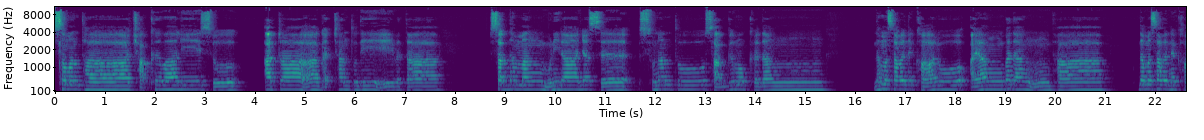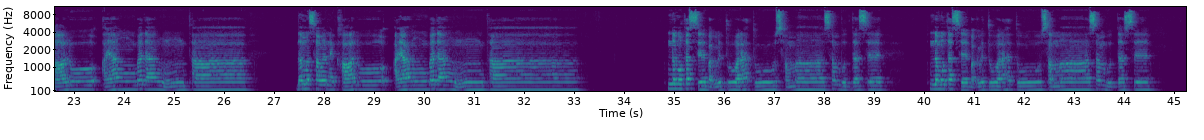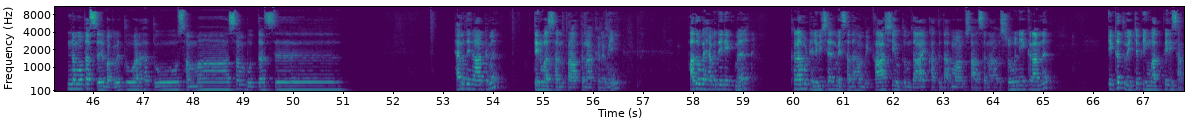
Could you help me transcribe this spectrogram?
සමන්තා චක්කවාලේසු අට්‍රාගච්චන්තු දේවතා සද්ධම්මං මුනිරාජස්ස සුනන්තු සග්ගමොක්කදං දමසවන කාලෝ අයංබදංතා දමසවන කාලෝ අයංබදංතා දම සවන කාලෝ අයංබදංතා නමුතස්ස භගවතු වරහතු සම්මා සම්බුද්ධස්ස නමුතස්ස භගවතු වරහතු සම්මා සම්බුද්ධස්ස නමුතස්ස භගවතු වරහතු සම්මා සම්බුද්ධස්ස හැම දෙනාටම තෙරුවස්සන් ප්‍රාර්ථනා කරමින් අද ඔබ හැම දෙනෙක්ම කළමු ටෙලිවිෂන් මෙ සඳහම් විකාශය උතුම් දාය කත ධර්මාණු ශාසනාව ශ්‍රවණය කරන්න එකතු වෙච්ච පින්වත් පිරිසක්.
